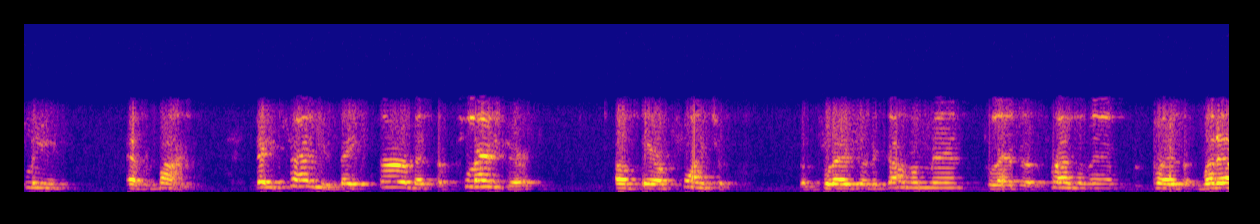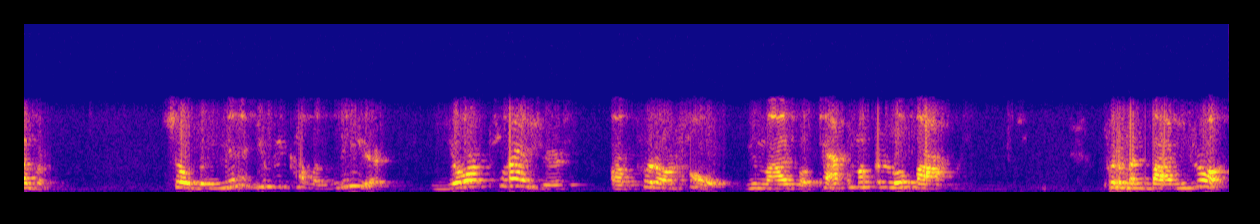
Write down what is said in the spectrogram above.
please everybody. They tell you they serve at the pleasure of their appointers, the pleasure of the government, pleasure of the president, pleasure, whatever. So the minute you become a leader, your pleasures are put on hold. You might as well pack them up in a little box put them in the bottom drawer.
